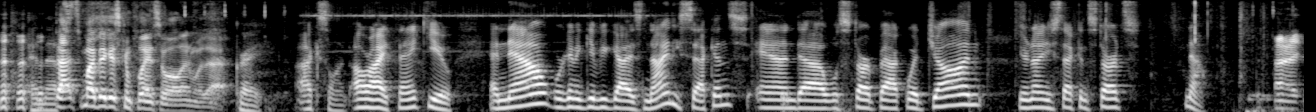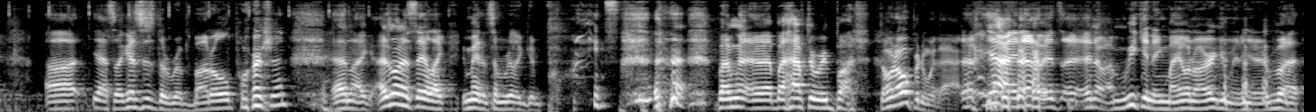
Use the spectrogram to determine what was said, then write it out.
And that's, That's my biggest complaint, so I'll end with that. great. Excellent. All right. Thank you. And now we're going to give you guys 90 seconds, and uh, we'll start back with John. Your 90 seconds starts now. All right. Uh, yeah, so I guess this is the rebuttal portion, and like I just want to say like you made some really good points, but I'm gonna uh, but I have to rebut. Don't open with that. Yeah, I know it's uh, I know I'm weakening my own argument here, but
